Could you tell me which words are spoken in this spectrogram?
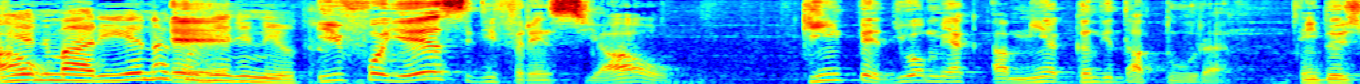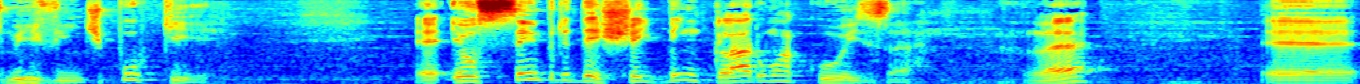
cozinha de Maria e na É, cozinha de Nilton. E foi esse diferencial que impediu a minha, a minha candidatura em 2020. Por quê? É, eu sempre deixei bem claro uma coisa, né? É,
